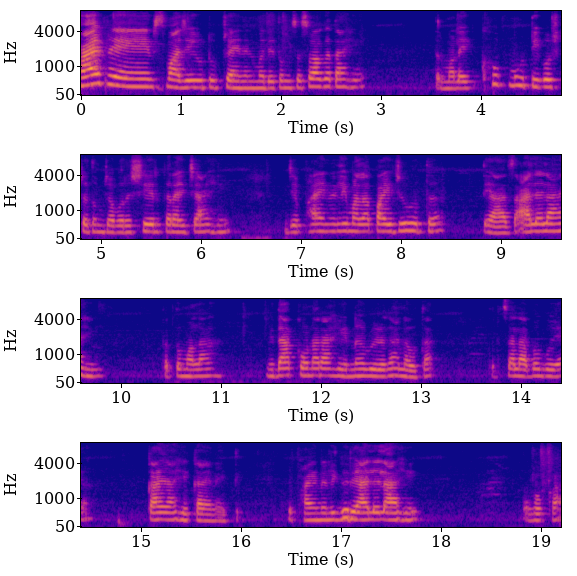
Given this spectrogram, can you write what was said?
हाय फ्रेंड्स माझ्या यूट्यूब चॅनलमध्ये तुमचं स्वागत आहे. तर मला एक खूप मोठी गोष्ट तुमच्याबरोबर शेअर करायची आहे जे फायनली मला पाहिजे होतं ते आज आलेलं आहे. तर तुम्हाला मी दाखवणार आहे न वेळ घालवता. तर चला बघूया काय आहे काय नाही ते. ते फायनली घरी आलेलं आहे. हो का?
